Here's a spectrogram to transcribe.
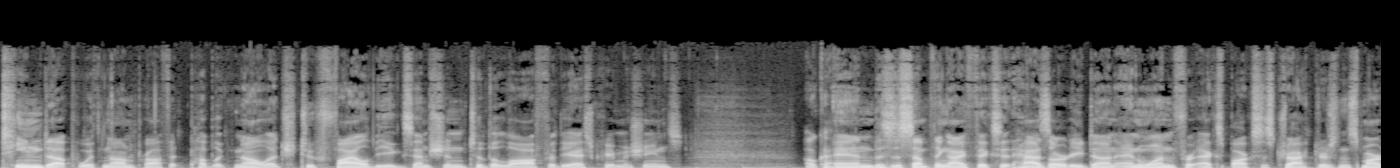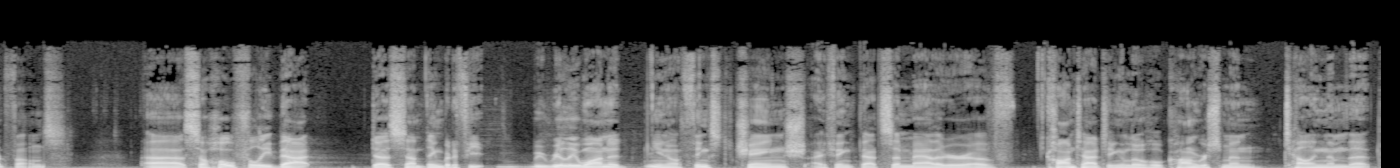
teamed up with nonprofit Public Knowledge to file the exemption to the law for the ice cream machines. Okay. And this is something iFixit has already done and won for Xboxes, tractors, and smartphones. Uh, so hopefully that does something. But if you, we really wanted, you know, things to change, I think that's a matter of contacting local congressmen, telling them that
